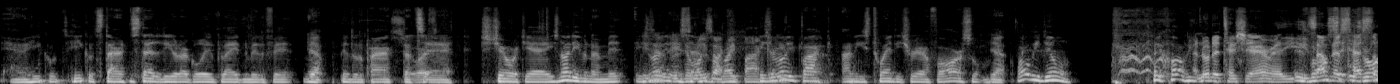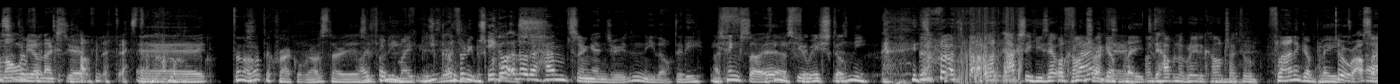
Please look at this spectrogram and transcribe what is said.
yeah, he could he could start instead of the other guy who played in the midfield. Yeah. middle of the park. That's Stewart. uh, Stewart. Yeah, he's not even a mid. He's, He's not a- even he's a centre right back. right back. He's a right back, and he's twenty three or four or something. Yeah. what are we doing? Like, what are we Another doing? Teixeira. Is He's having Ross- his is Ross in testimonial front? next year. Having a testimonial. Uh, don't know what the crack with Ross there is. I thought he might be. I thought he was. He got another hamstring injury, didn't he? Though Did he? I think so. I Yeah, think a he's few weeks finished, ago. isn't he? And actually, he's out Well, of contract, Flanagan played. and they haven't agreed a contract with him. Flanagan played Ross, uh, or-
